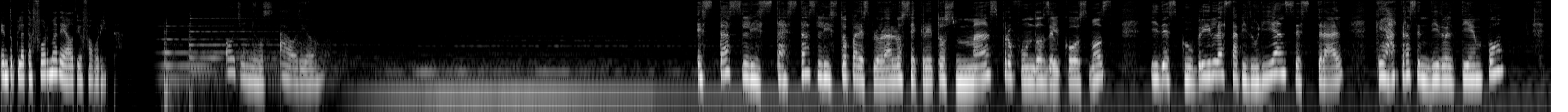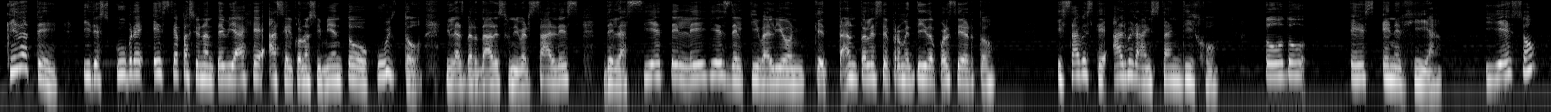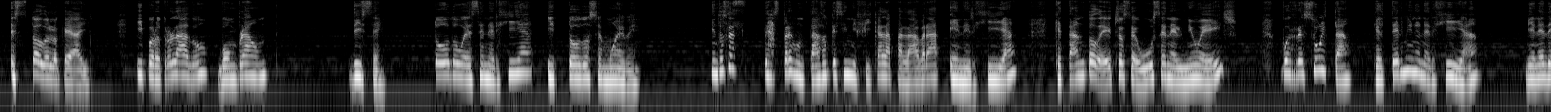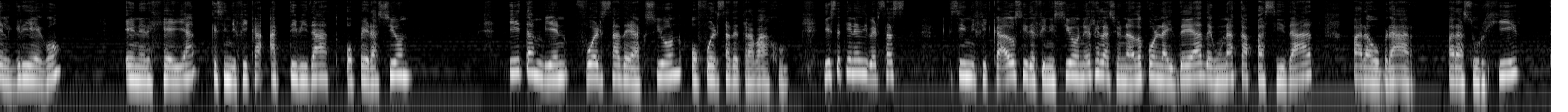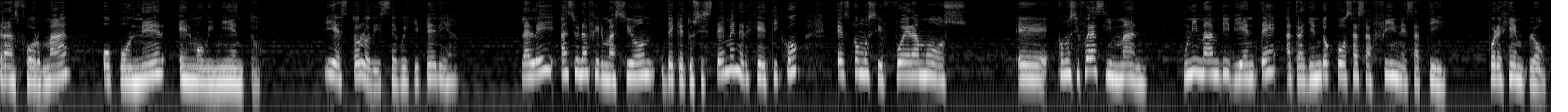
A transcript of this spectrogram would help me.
en tu plataforma de audio favorita. Óyenos audio. ¿Estás lista? ¿Estás listo para explorar los secretos más profundos del cosmos y descubrir la sabiduría ancestral que ha trascendido el tiempo? Quédate y descubre este apasionante viaje hacia el conocimiento oculto y las verdades universales de las siete leyes del Kibalión que tanto les he prometido, por cierto. Y sabes que Albert Einstein dijo, todo es energía y eso es todo lo que hay. Y por otro lado, Von Braun dice, todo es energía y todo se mueve. Entonces, ¿te has preguntado qué significa la palabra energía, que tanto de hecho se usa en el New Age? Pues resulta que el término energía viene del griego energía, que significa actividad, operación, y también fuerza de acción o fuerza de trabajo. Y este tiene diversas significados y definiciones relacionados con la idea de una capacidad para obrar, para surgir, transformar o poner en movimiento. Y esto lo dice Wikipedia. La ley hace una afirmación de que tu sistema energético es como si fuéramos, eh, como si fueras imán un imán viviente atrayendo cosas afines a ti. Por ejemplo,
